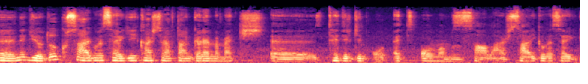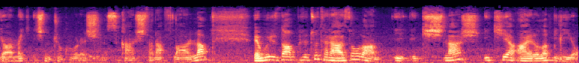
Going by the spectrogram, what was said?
E, ne diyorduk? Saygı ve sevgiyi karşı taraftan görememek e, tedirgin ol- et olmamızı sağlar. Saygı ve sevgi görmek için çok uğraşırız karşı taraflarla. Ve bu yüzden Plüto terazi olan kişiler ikiye ayrılabiliyor.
